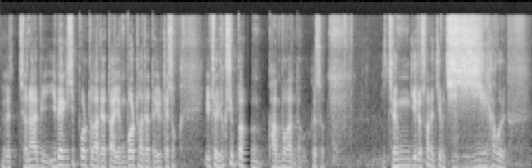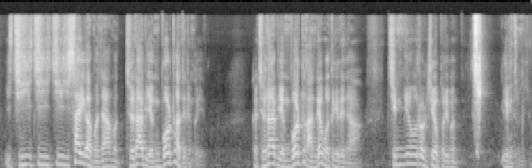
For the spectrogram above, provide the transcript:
그러니까 전압이 220V가 됐다, 0V가 됐다, 이걸 계속 1초 60번 반복한다고. 그래서 전기를 손에 쥐면 지직 하고, 이 지지지 사이가 뭐냐 하면 전압이 0V가 되는 거예요. 그러니까 전압이 0V가 안 되면 어떻게 되냐. 직류를 지어버리면 찍! 이렇게 되는 거죠.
